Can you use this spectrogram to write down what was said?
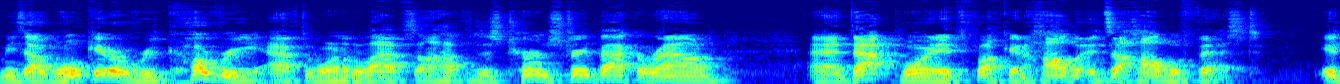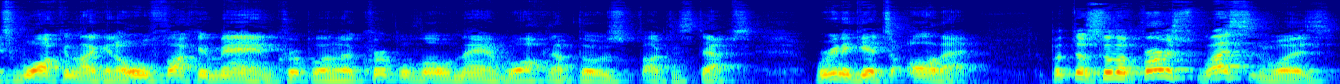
Means I won't get a recovery after one of the laps. I'll have to just turn straight back around. And at that point, it's fucking hobble. It's a hobble fest. It's walking like an old fucking man, crippling a crippled old man walking up those fucking steps. We're to get to all that. But the, so the first lesson was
